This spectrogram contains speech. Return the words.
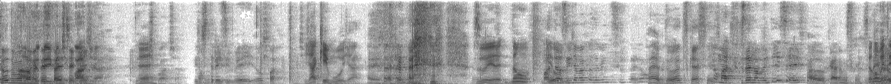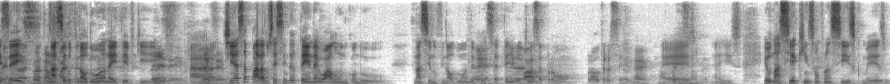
Todo mundo Ah, eu tenho 97 24 aqui. já. Tenho É. 24 já. 23 e meio. Opa, Já queimou, já. É, já tem- Zoeira. Não, eu... Mateuzinho já vai fazer 25. aí não. é doido, esquece isso. Matheus é 96, pô. Ah, cara, me. Você é 96? verdade. Nasceu no final do ano, aí teve que... Isso. Ah, Dezembro. tinha essa parada, não sei se ainda tem, né? O aluno quando nascia no final do ano, depois É, de setembro. ele passa pra, um, pra outra série. né? É, É, assim. é isso. Eu nasci aqui em São Francisco mesmo,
